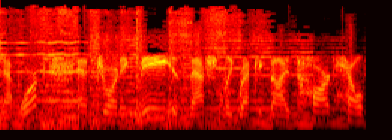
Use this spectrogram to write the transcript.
Network. And joining me is nationally recognized heart health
